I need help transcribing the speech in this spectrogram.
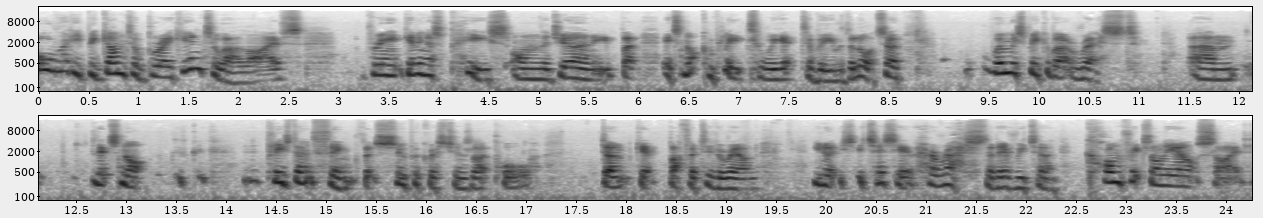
already begun to break into our lives bring, giving us peace on the journey, but it's not complete till we get to be with the Lord. So when we speak about rest, um, let's not, please don't think that super Christians like Paul don't get buffeted around. You know, it, it says here, harassed at every turn, conflicts on the outside.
